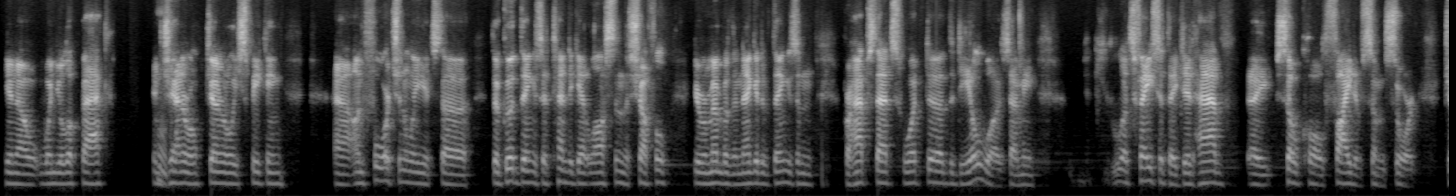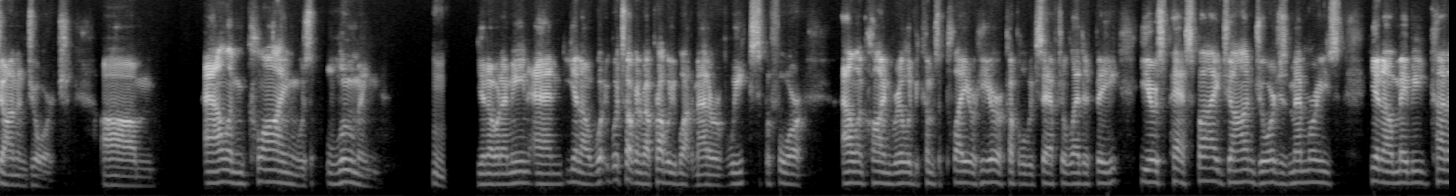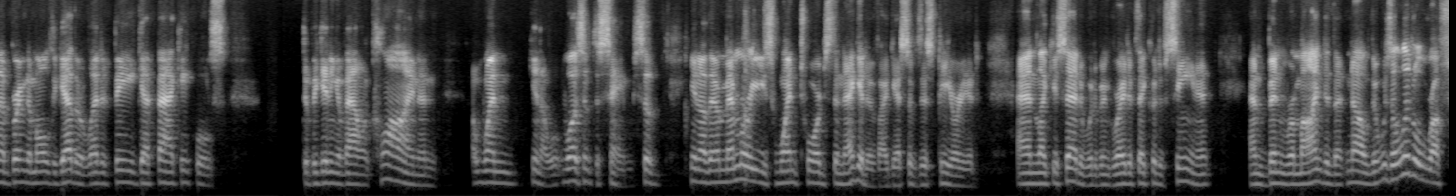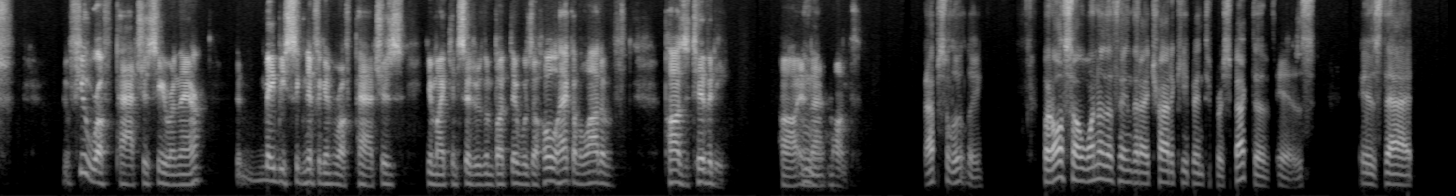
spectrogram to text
You know, when you look back, in Hmm. general, generally speaking, uh, unfortunately, it's the the good things that tend to get lost in the shuffle. You remember the negative things, and perhaps that's what uh, the deal was. I mean, let's face it, they did have a so-called fight of some sort, John and George. Um, Allen Klein was looming. Hmm. You know what I mean? And you know, we're talking about probably what a matter of weeks before Allen Klein really becomes a player here. A couple of weeks after Let It Be, years pass by. John George's memories, you know, maybe kind of bring them all together. Let It Be, Get Back equals the beginning of Allen Klein, and when you know it wasn't the same. So you know, their memories went towards the negative, I guess, of this period. And like you said, it would have been great if they could have seen it and been reminded that no, there was a little rough, a few rough patches here and there, maybe significant rough patches, you might consider them, but there was a whole heck of a lot of positivity uh, in mm. that month. Absolutely. But also, one other thing that I try to keep into perspective is, is that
